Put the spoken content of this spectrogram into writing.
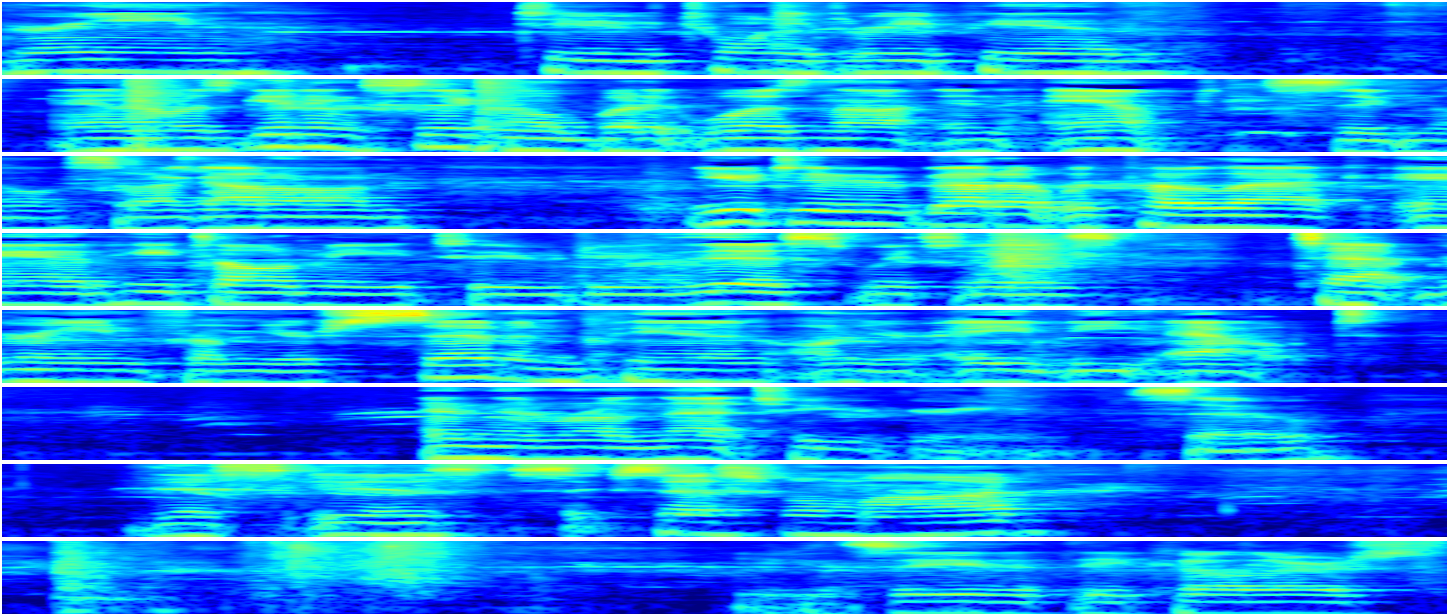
green to 23 pin and I was getting signal but it was not an amped signal so I got on YouTube got up with Polak and he told me to do this which is tap green from your 7 pin on your AV out and then run that to your green so this is successful mod you can see that the colors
